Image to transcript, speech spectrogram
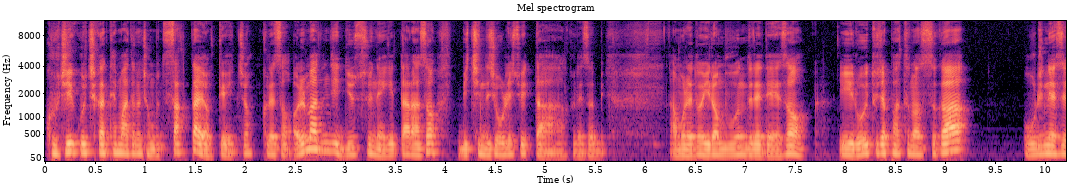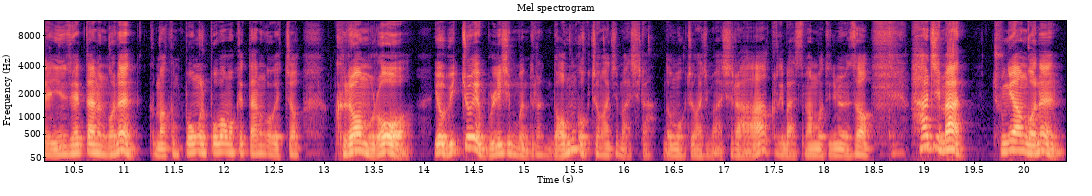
굵직굵직한 테마들은 전부 싹 다 엮여 있죠. 그래서 얼마든지 뉴스 내기 따라서 미친 듯이 올릴 수 있다. 그래서 미- 아무래도 이런 부분들에 대해서 이 로이투자 파트너스가 우리넷을 인수했다는 거는 그만큼 뽕을 뽑아먹겠다는 거겠죠. 그러므로 요 위쪽에 물리신 분들은 너무 걱정하지 마시라. 너무 걱정하지 마시라. 그렇게 말씀 한번 드리면서 하지만 중요한 거는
